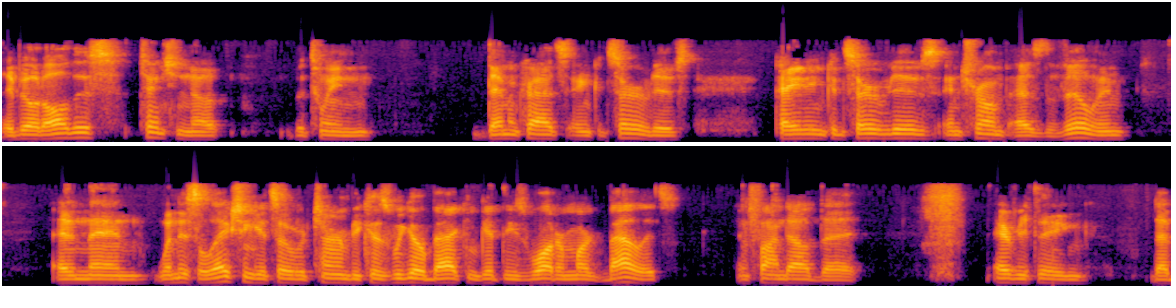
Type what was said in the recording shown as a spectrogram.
they build all this tension up between Democrats and conservatives, painting conservatives and Trump as the villain. And then when this election gets overturned, because we go back and get these watermarked ballots and find out that everything, that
